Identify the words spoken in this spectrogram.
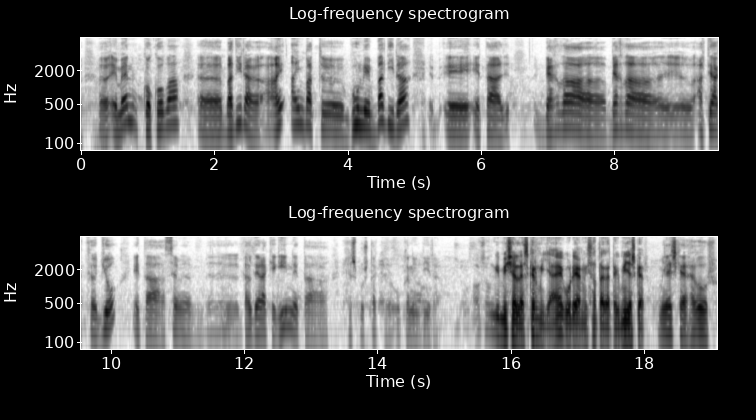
uh, hemen, Kokoba, uh, badira, hainbat gune badira, eta berda, berda e, ateak jo eta zen e, galderak egin eta respustak ukan indira. Osongi Michel, esker mila, eh, gurean izatagatek, mila esker. Mila esker, jagur.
